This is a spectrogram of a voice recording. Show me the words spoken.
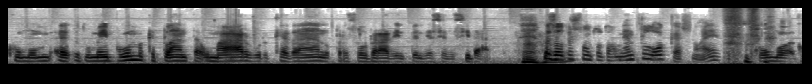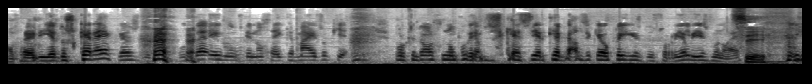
como a do Meibum, que planta uma árvore cada ano para celebrar a independência da cidade. Uhum. Mas outras são totalmente loucas, não é? Como a confraria dos carecas, dos bodeiros e não sei que mais o que Porque nós não podemos esquecer que a Bélgica é o país do surrealismo, não é? Sim. E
